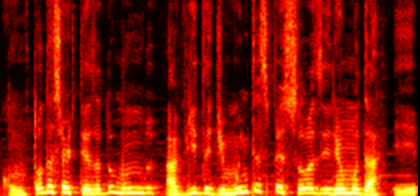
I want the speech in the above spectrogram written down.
com toda certeza do mundo, a vida de muitas pessoas iriam mudar. E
